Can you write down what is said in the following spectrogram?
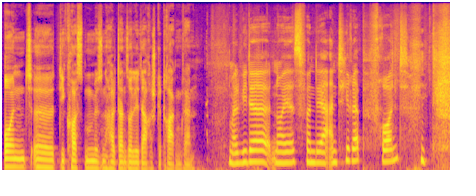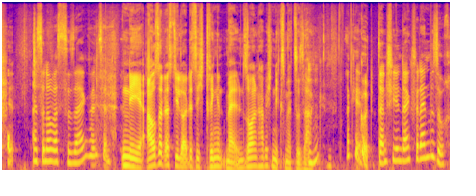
und äh, die Kosten müssen halt dann solidarisch getragen werden. Mal wieder Neues von der Anti-Rap-Front. Hast du noch was zu sagen, Vincent? Nee, außer dass die Leute sich dringend melden sollen, habe ich nichts mehr zu sagen. Mhm. Okay, gut. Dann vielen Dank für deinen Besuch.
